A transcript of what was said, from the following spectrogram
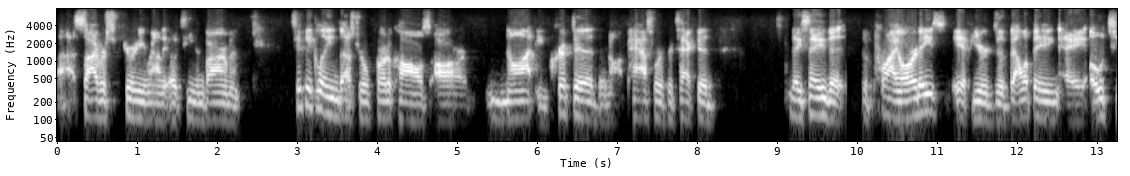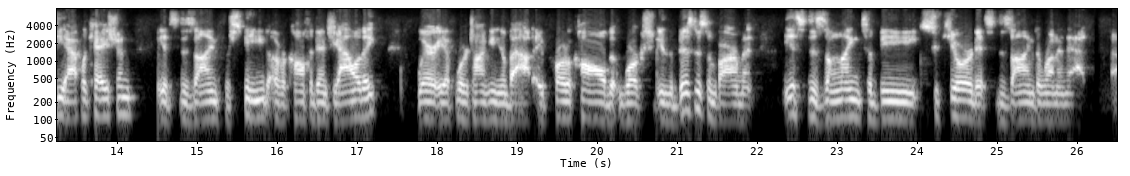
uh, cybersecurity around the OT environment, typically industrial protocols are not encrypted, they're not password protected. They say that the priorities, if you're developing a OT application, it's designed for speed over confidentiality. Where if we're talking about a protocol that works in the business environment, it's designed to be secured. It's designed to run in that uh,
